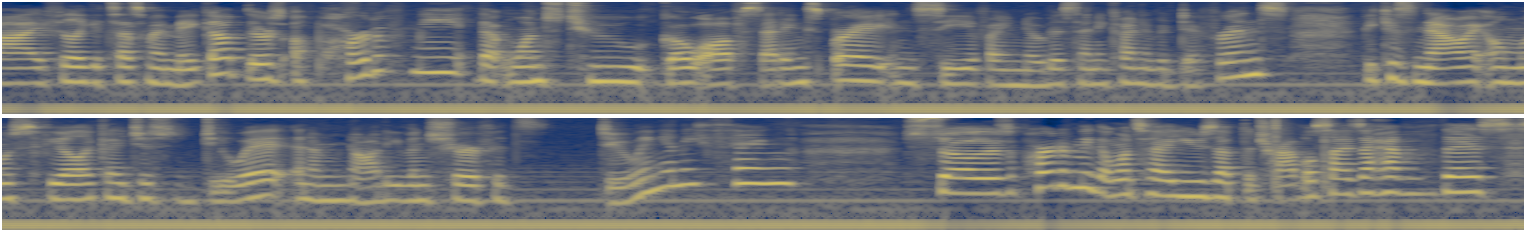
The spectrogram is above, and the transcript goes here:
I feel like it sets my makeup. There's a part of me that wants to go off setting spray and see if I notice any kind of a difference because now I almost feel like I just do it and I'm not even sure if it's doing anything. So there's a part of me that once I use up the travel size I have of this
